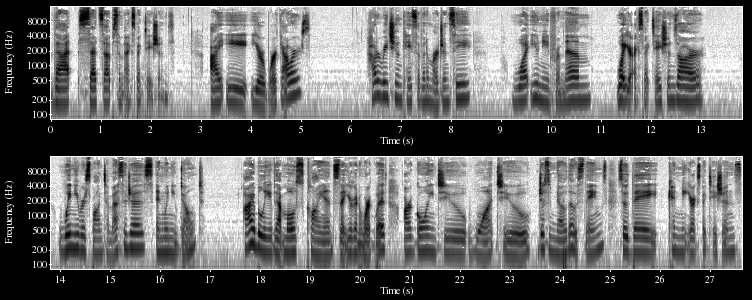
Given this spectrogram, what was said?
that sets up some expectations, i.e., your work hours, how to reach you in case of an emergency, what you need from them, what your expectations are? When you respond to messages and when you don't. I believe that most clients that you're going to work with are going to want to just know those things so they can meet your expectations.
